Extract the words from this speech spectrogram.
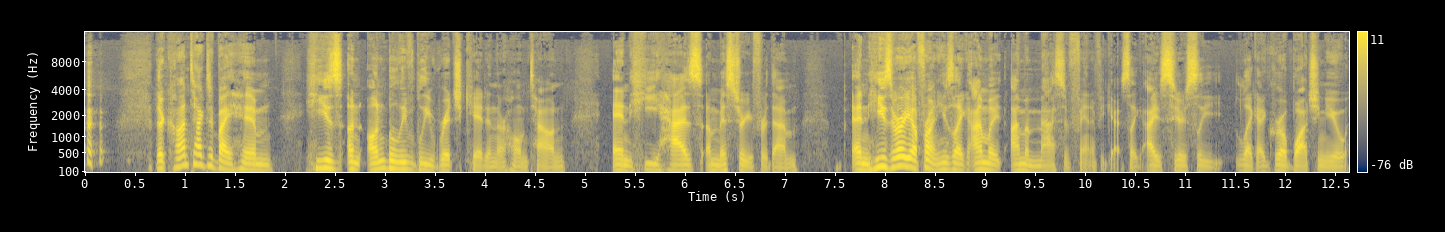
They're contacted by him. He's an unbelievably rich kid in their hometown, and he has a mystery for them. And he's very upfront. He's like, I'm a I'm a massive fan of you guys. Like I seriously like I grew up watching you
